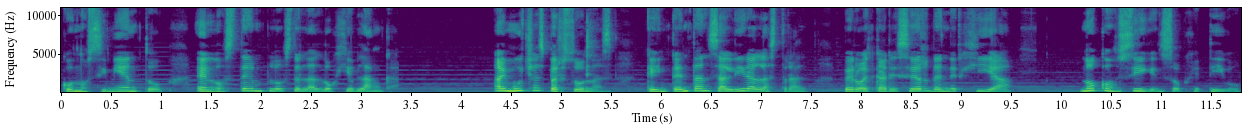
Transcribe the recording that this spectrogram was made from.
conocimiento en los templos de la logia blanca. Hay muchas personas que intentan salir al astral, pero al carecer de energía no consiguen su objetivo.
